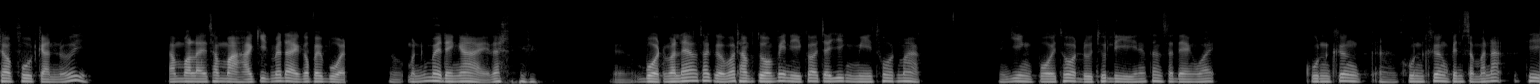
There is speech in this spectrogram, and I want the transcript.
ชอบพูดกันเฮ้ยทำอะไรทำมาหากินไม่ได้ก็ไปบวชเออมันก็ไม่ได้ง่ายนะ เออบวชมาแล้วถ้าเกิดว่าทำตัวไม่ดีก็จะยิ่งมีโทษมาก ยิ่งโปรยโทษดูทุลีนะท่านแสดงไว้ คุณเครื่องอ่าคุณเครื่องเป็นสมณะที่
